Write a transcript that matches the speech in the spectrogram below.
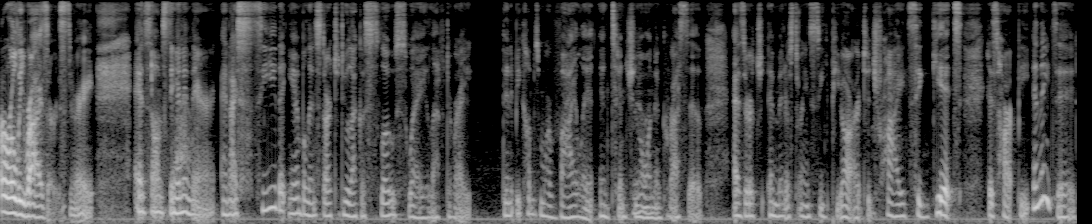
early risers, right? And so I'm standing there, and I see the ambulance start to do like a slow sway left to right. Then it becomes more violent, intentional, and aggressive as they're administering CPR to try to get his heartbeat. And they did.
